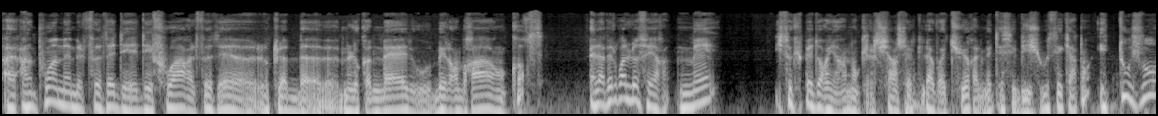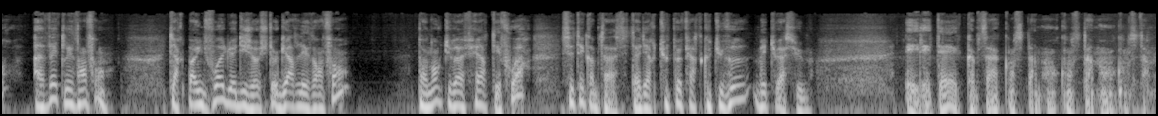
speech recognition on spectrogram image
à un point même, elle faisait des, des foires, elle faisait euh, le club euh, le Club Med ou Bellambra en Corse. Elle avait le droit de le faire, mais il s'occupait de rien. Donc elle chargeait la voiture, elle mettait ses bijoux, ses cartons, et toujours avec les enfants. C'est-à-dire que pas une fois, il lui a dit je, je te garde les enfants pendant que tu vas faire tes foires. C'était comme ça. C'est-à-dire que tu peux faire ce que tu veux, mais tu assumes. Et il était comme ça constamment, constamment, constamment.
